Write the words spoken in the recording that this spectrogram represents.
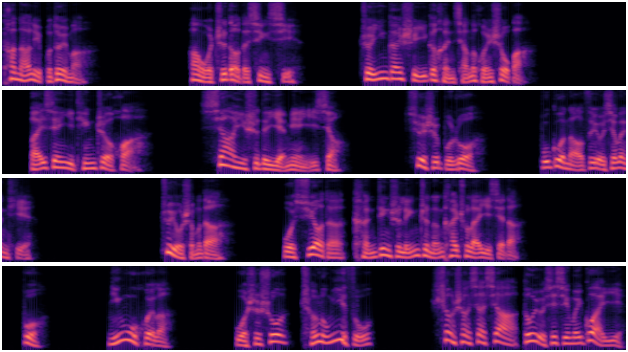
他哪里不对吗？按我知道的信息，这应该是一个很强的魂兽吧？白仙一听这话，下意识的掩面一笑，确实不弱，不过脑子有些问题。这有什么的？我需要的肯定是灵智能开出来一些的。不。您误会了，我是说成龙一族上上下下都有些行为怪异。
